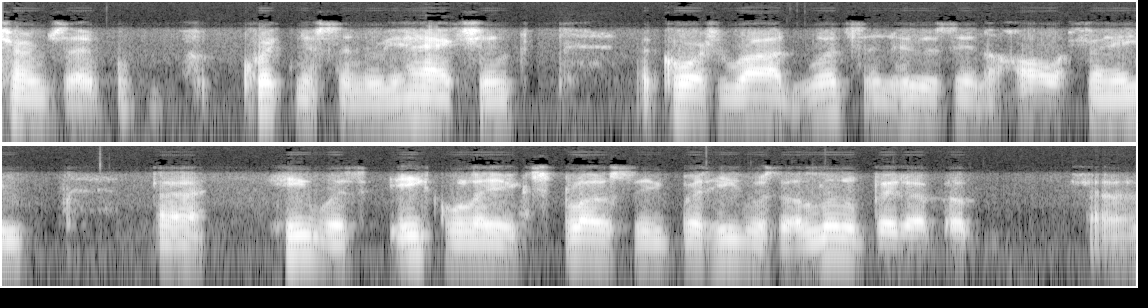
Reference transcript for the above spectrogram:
terms of quickness and reaction. Of course, Rod Woodson, who is in the Hall of Fame, uh, he was equally explosive, but he was a little bit of a uh,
